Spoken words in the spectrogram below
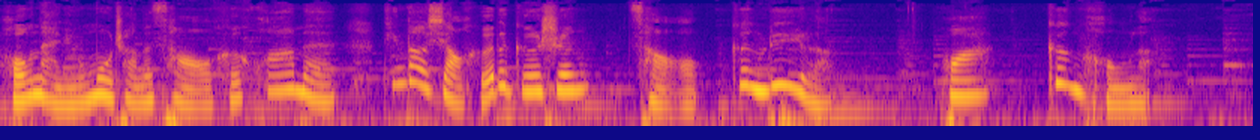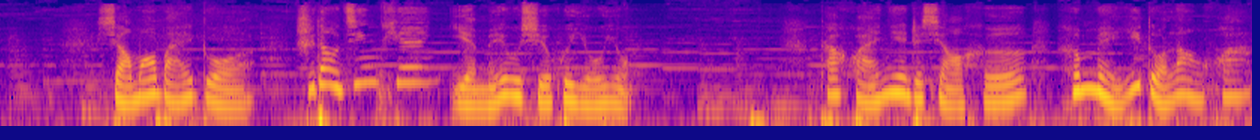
红奶牛牧场的草和花们听到小河的歌声，草更绿了，花更红了。小猫白朵。直到今天也没有学会游泳。他怀念着小河和每一朵浪花。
